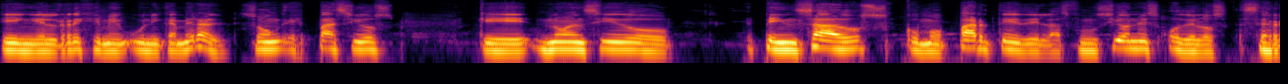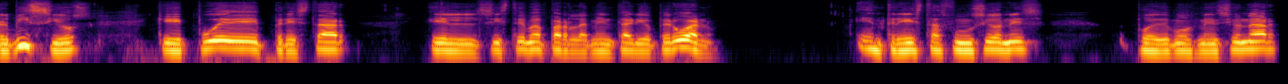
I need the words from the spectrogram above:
en el régimen unicameral. Son espacios que no han sido pensados como parte de las funciones o de los servicios que puede prestar el sistema parlamentario peruano. Entre estas funciones podemos mencionar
